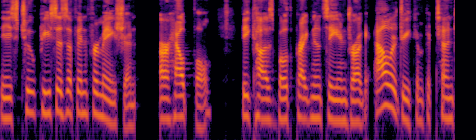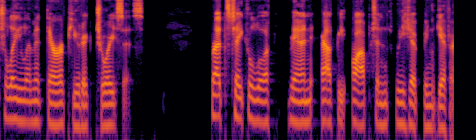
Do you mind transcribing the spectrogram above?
These two pieces of information are helpful because both pregnancy and drug allergy can potentially limit therapeutic choices. Let's take a look then at the options we have been given.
